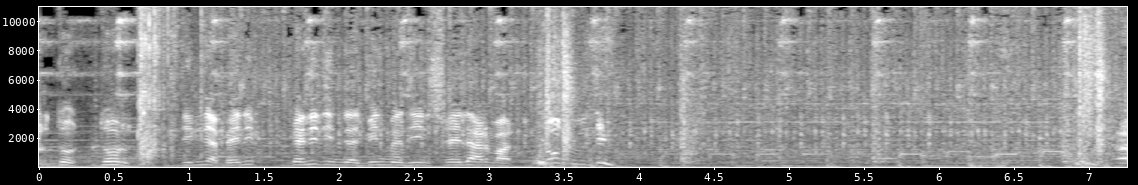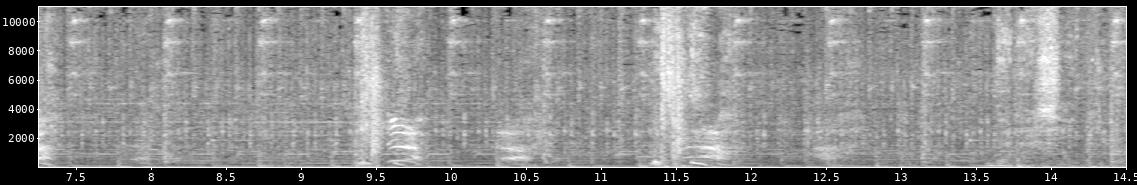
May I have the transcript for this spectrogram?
Dur dur dur dinle beni beni dinle bilmediğin şeyler var. Dur din. Ben her şeyi biliyorum.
